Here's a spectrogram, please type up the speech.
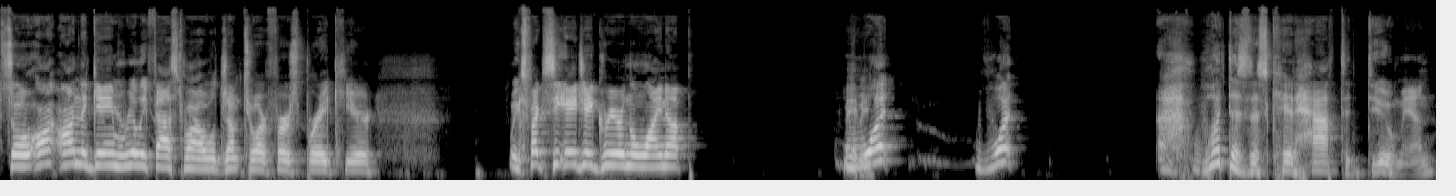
so on, on the game, really fast tomorrow, we'll jump to our first break here. We expect to see AJ Greer in the lineup. Maybe. What what what does this kid have to do, man?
